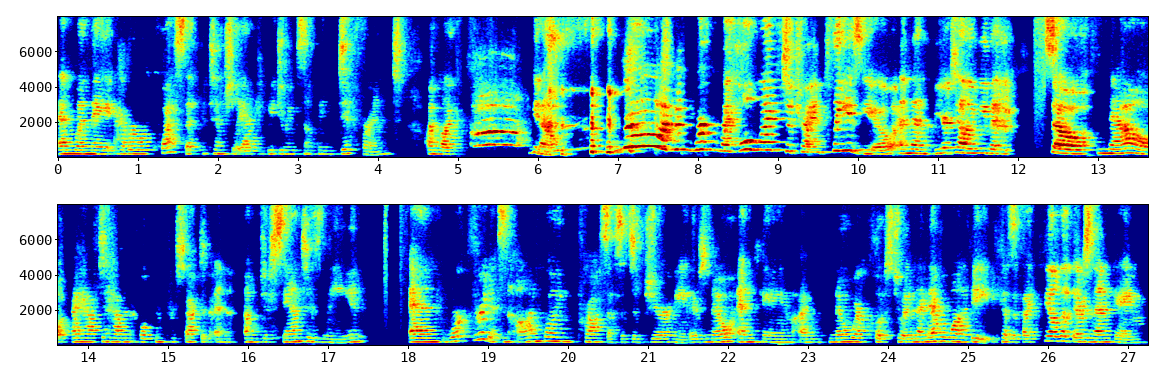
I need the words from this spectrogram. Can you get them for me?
and when they have a request that potentially I could be doing something different, I'm like, ah, you know, no, I've been working my whole life to try and please you. And then you're telling me that you, so now I have to have an open perspective and understand his need and work through it. It's an ongoing process, it's a journey. There's no end game. I'm nowhere close to it. And I never want to be because if I feel that there's an end game,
